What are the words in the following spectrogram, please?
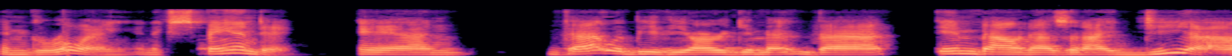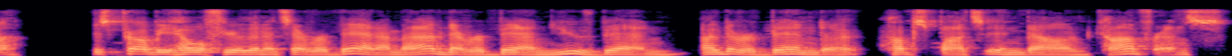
and growing and expanding. And that would be the argument that inbound as an idea is probably healthier than it's ever been. I mean, I've never been, you've been, I've never been to HubSpot's inbound conference,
